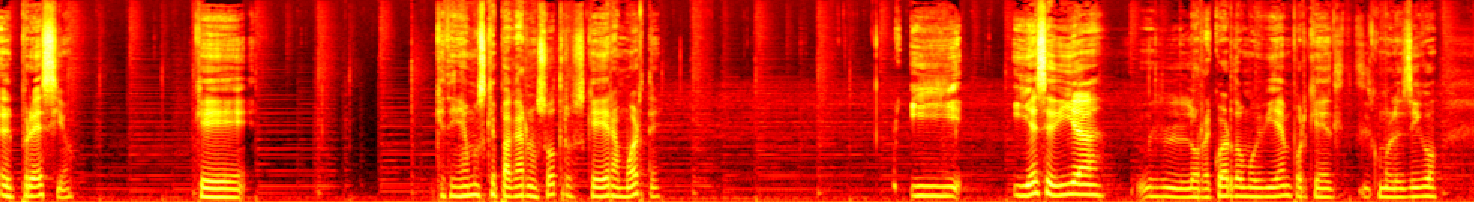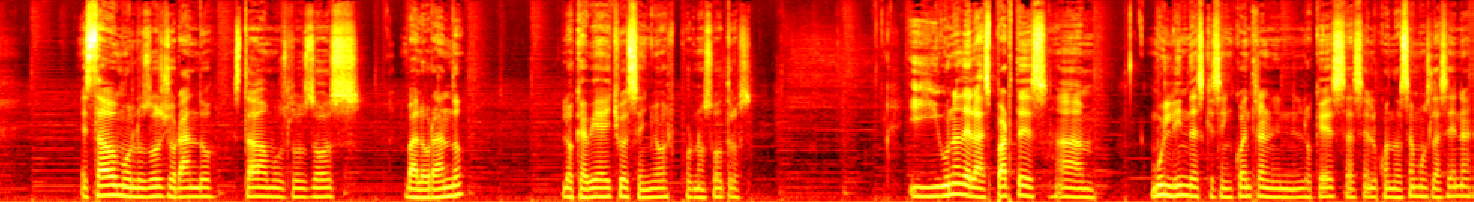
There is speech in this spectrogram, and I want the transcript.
el precio que, que teníamos que pagar nosotros, que era muerte. Y, y ese día lo recuerdo muy bien porque, como les digo, estábamos los dos llorando, estábamos los dos valorando lo que había hecho el Señor por nosotros. Y una de las partes muy lindas que se encuentran en lo que es hacer, cuando hacemos la cena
